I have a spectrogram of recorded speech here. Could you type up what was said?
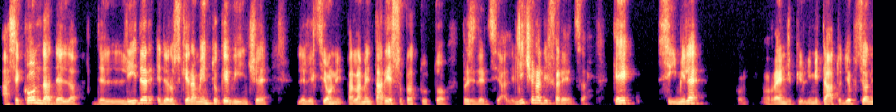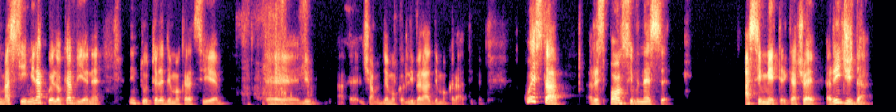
a seconda del, del leader e dello schieramento che vince le elezioni parlamentari e soprattutto presidenziali. Lì c'è una differenza che è simile, con un range più limitato di opzioni, ma simile a quello che avviene in tutte le democrazie eh, li, eh, diciamo, democ liberal-democratiche. Questa responsiveness asimmetrica, cioè rigida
